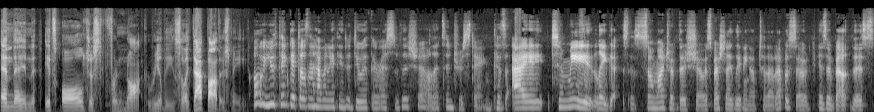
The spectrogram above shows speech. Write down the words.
And then it's all just for naught, really. So, like, that bothers me. Oh, you think it doesn't have anything to do with the rest of the show? That's interesting. Because I, to me, like, so much of this show, especially leading up to that episode, is about this,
